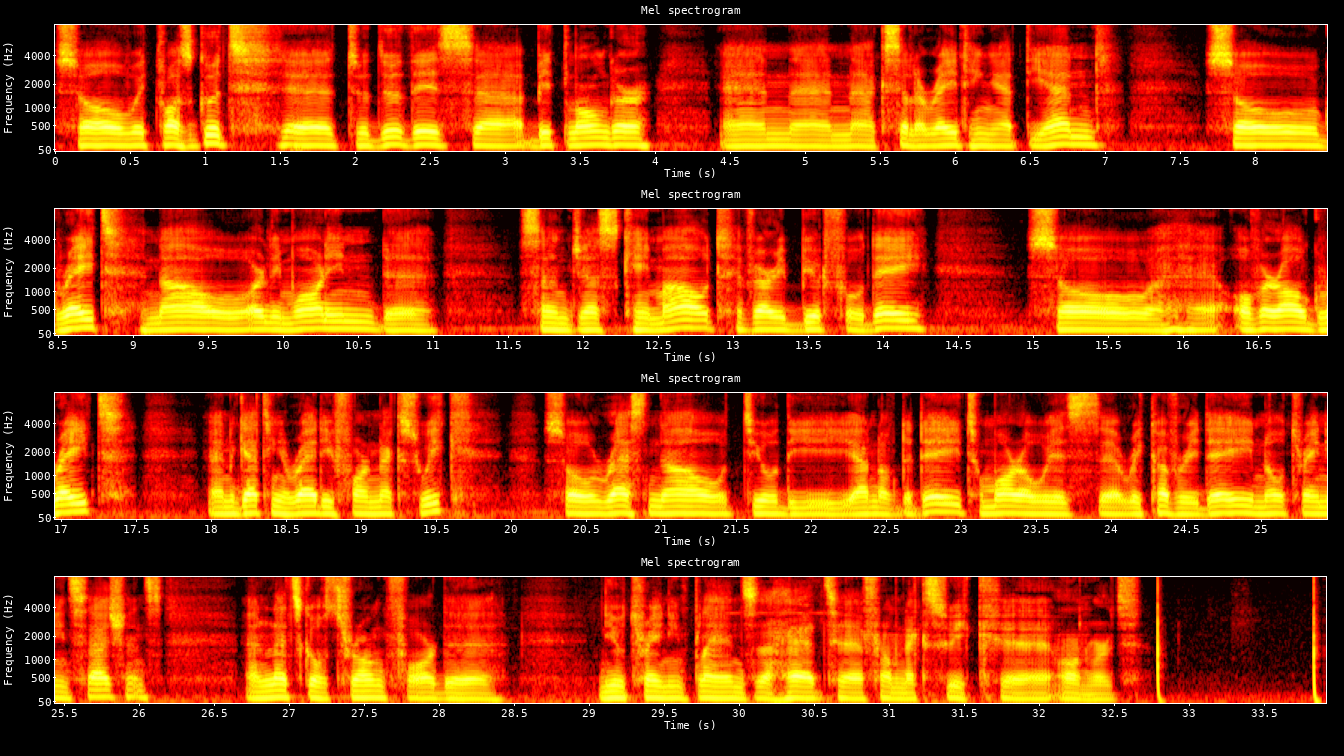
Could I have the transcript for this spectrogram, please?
So it was good uh, to do this uh, a bit longer and, and accelerating at the end. So great. Now early morning, the sun just came out, a very beautiful day. So, uh, overall, great and getting ready for next week. So, rest now till the end of the day. Tomorrow is recovery day, no training sessions. And let's go strong for the new training plans ahead uh, from next week uh, onwards.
